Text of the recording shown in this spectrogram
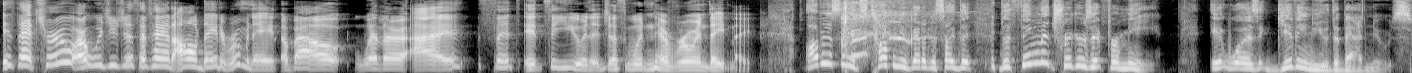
Is that true? Or would you just have had all day to ruminate about whether I sent it to you and it just wouldn't have ruined date night? obviously it's tough and you've got to decide the the thing that triggers it for me it was giving you the bad news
